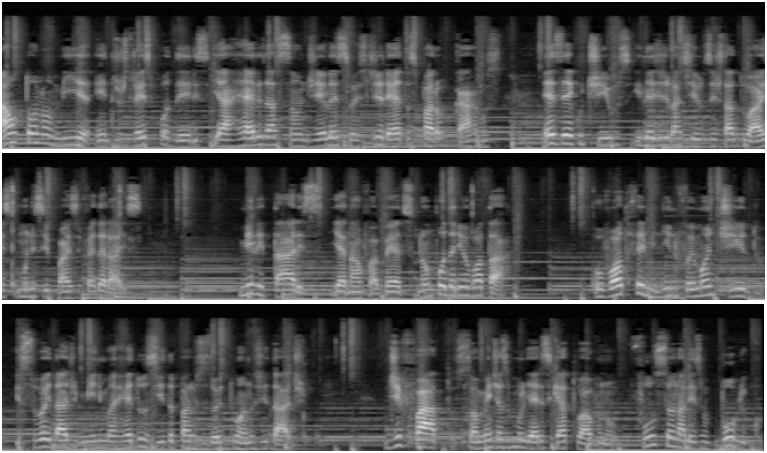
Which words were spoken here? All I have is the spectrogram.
autonomia entre os três poderes e a realização de eleições diretas para os cargos executivos e legislativos estaduais, municipais e federais. Militares e analfabetos não poderiam votar, o voto feminino foi mantido e sua idade mínima reduzida para os 18 anos de idade. De fato, somente as mulheres que atuavam no funcionalismo público,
